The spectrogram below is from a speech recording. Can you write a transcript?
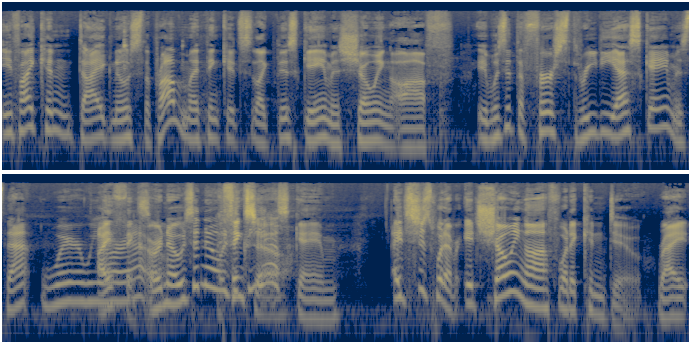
If I can diagnose the problem, I think it's like this game is showing off. It was it the first 3DS game? Is that where we I are think at? so. Or no, is it no? I It's think a so. DS game. It's just whatever. It's showing off what it can do, right?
